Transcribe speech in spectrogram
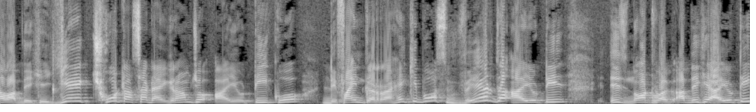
अब आप देखिए, ये एक छोटा सा डायग्राम जो आईओटी को डिफाइन कर रहा है कि boss where the IoT is not work आप देखिए IoT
